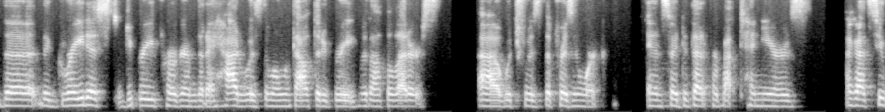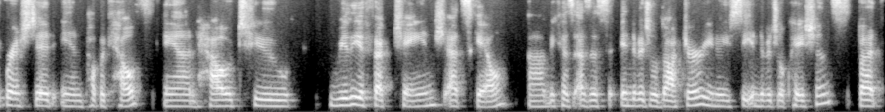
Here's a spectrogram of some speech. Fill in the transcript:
the, the greatest degree program that I had was the one without the degree, without the letters, uh, which was the prison work. And so I did that for about 10 years I got super interested in public health and how to really affect change at scale. Uh, because as an individual doctor, you know, you see individual patients, but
